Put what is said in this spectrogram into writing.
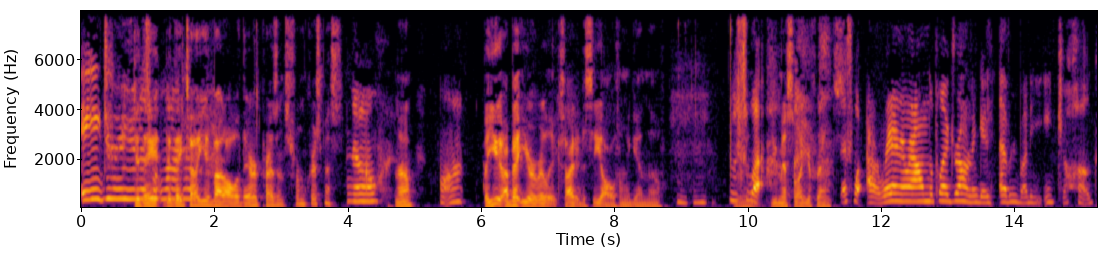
Adrian. Did they what did they tell you about all of their presents from Christmas? No. No. Uh. But you, I bet you were really excited to see all of them again, though. Guess what? Do you miss all your friends? That's what? I ran around the playground and gave everybody each a hug.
